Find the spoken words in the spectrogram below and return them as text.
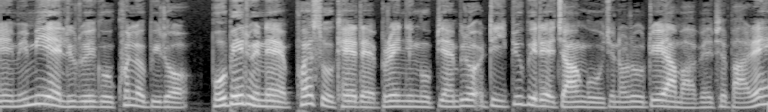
ရင်မိမိရဲ့လူတွေကိုခွင့်လွှတ်ပြီးတော့ ဘိုးဘေးတွေနဲ့ဖွဲ့ဆိုခဲ့တဲ့ဗြိဉ္ဉ်ကိုပြန်ပြီးတော့အတီးပြုတ်ပြတဲ့အကြောင်းကိုကျွန်တော်တို့တွေ့ရမှာပဲဖြစ်ပါတယ်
